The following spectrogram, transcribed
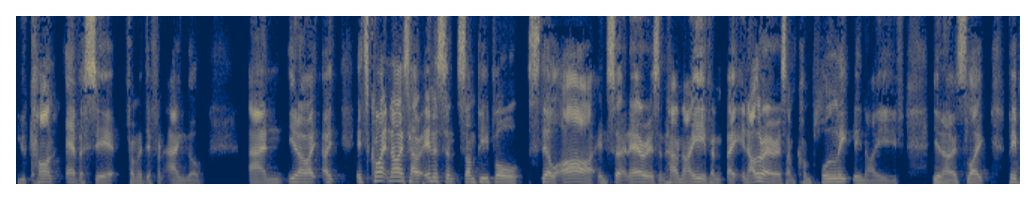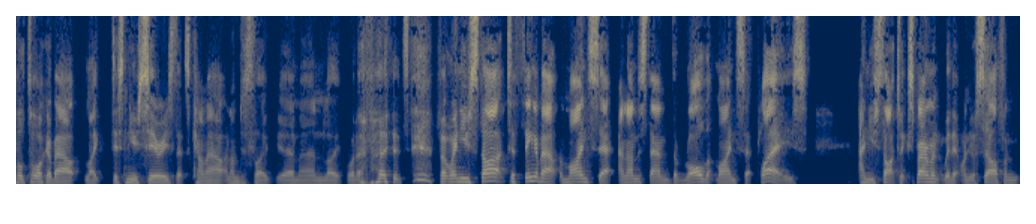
you can't ever see it from a different angle. And you know, I, I, it's quite nice how innocent some people still are in certain areas, and how naive. And in other areas, I'm completely naive. You know, it's like people talk about like this new series that's come out, and I'm just like, yeah, man, like whatever. it's, but when you start to think about the mindset and understand the role that mindset plays, and you start to experiment with it on yourself and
